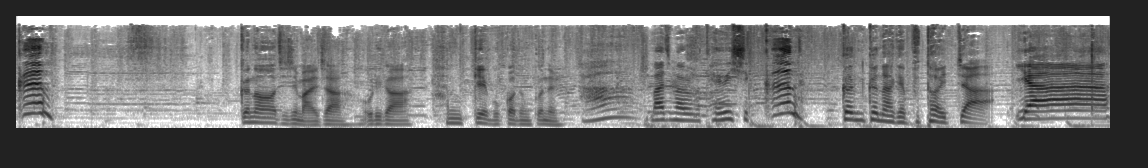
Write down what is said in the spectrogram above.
끈. 끊어지지 말자. 우리가 함께 묶어둔 끈을. 아, 마지막으로 대휘 씨. 끈. 끈끈하게 붙어있자. 이야.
